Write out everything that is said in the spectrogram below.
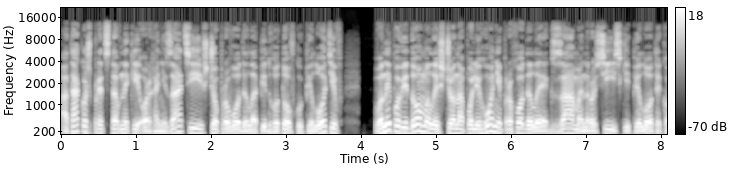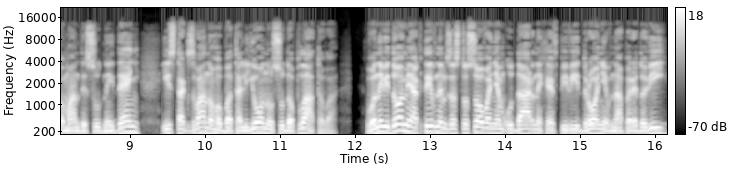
а також представники організації, що проводила підготовку пілотів. Вони повідомили, що на полігоні проходили екзамен російські пілоти команди Судний день із так званого батальйону Судоплатова. Вони відомі активним застосованням ударних FPV-дронів на передовій.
